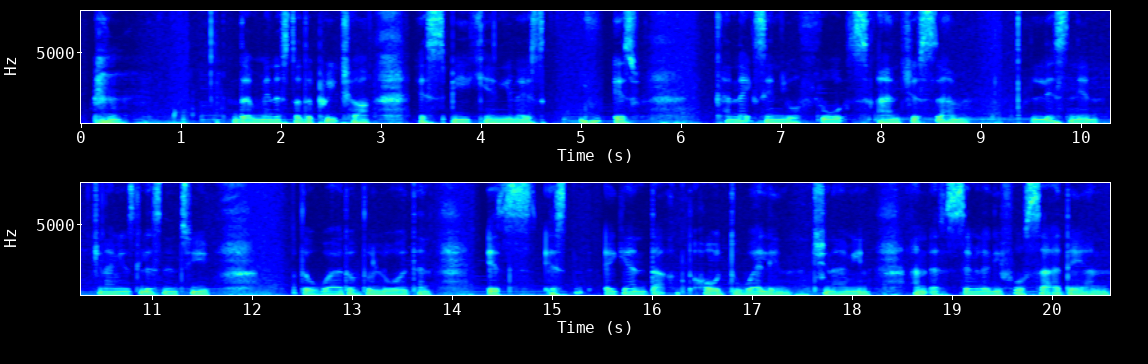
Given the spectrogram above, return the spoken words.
the minister, the preacher is speaking, you know, it's, it's connecting your thoughts and just um, listening. Do you know what I mean? It's listening to the word of the Lord, and it's it's again that whole dwelling. Do you know what I mean? And similarly for Saturday and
